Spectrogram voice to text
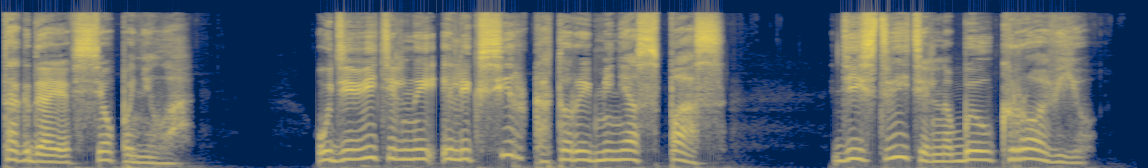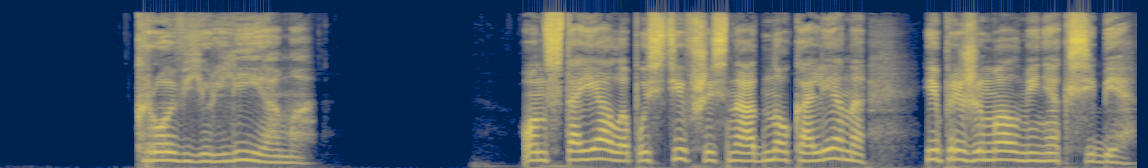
Тогда я все поняла. Удивительный эликсир, который меня спас, действительно был кровью. Кровью Лиама. Он стоял, опустившись на одно колено, и прижимал меня к себе.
